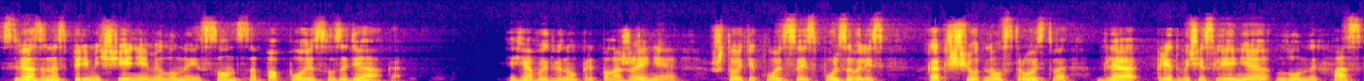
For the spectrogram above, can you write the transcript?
связано с перемещениями Луны и Солнца по поясу зодиака. Я выдвинул предположение, что эти кольца использовались как счетное устройство для предвычисления лунных фаз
